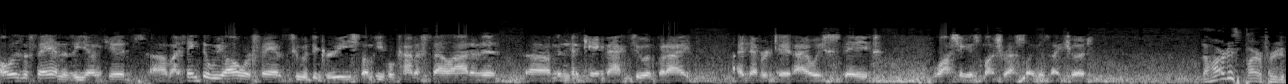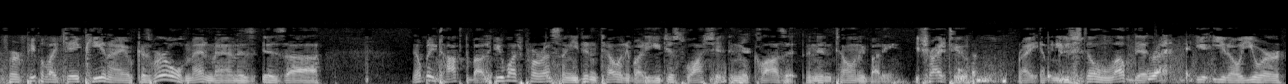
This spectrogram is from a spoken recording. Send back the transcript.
always a fan as a young kid. Um, I think that we all were fans to a degree. Some people kind of fell out of it um, and then came back to it, but I I never did. I always stayed watching as much wrestling as I could the hardest part for for people like JP and I, because we're old men, man, is is uh, nobody talked about. It. If you watch pro wrestling, you didn't tell anybody. You just watched it in your closet and didn't tell anybody. You tried to, right? I mean, you still loved it. Right. You, you know, you were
